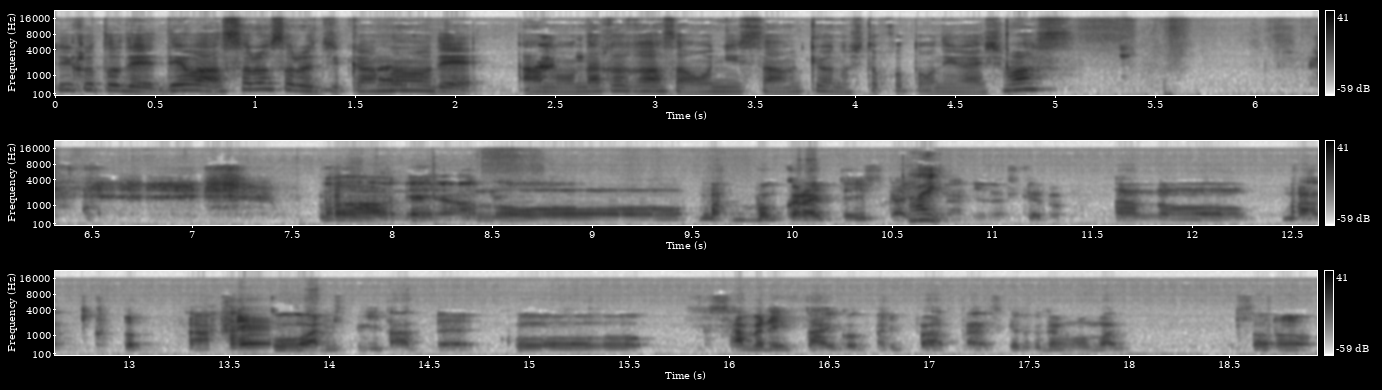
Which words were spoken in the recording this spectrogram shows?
ということでではそろそろ時間なので、あの中川さん大西さん今日の一言お願いします。まあね、あのーまあ、僕から言っていいですか、はい。なりですけど、あのーまあ、ちょっとあ早く終わりすぎたって、こう、喋りたいことがいっぱいあったんですけど、でもまあ、その、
